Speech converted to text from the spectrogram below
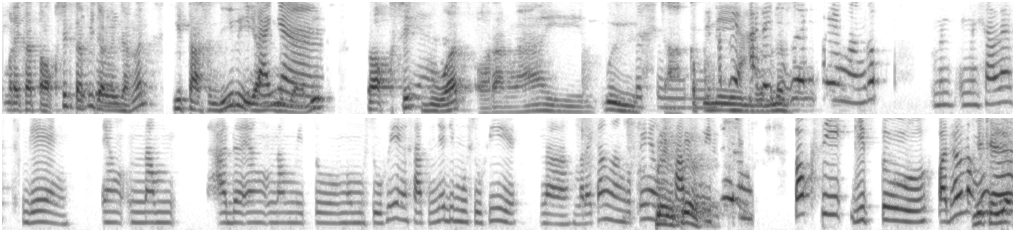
mereka toksik tapi jangan-jangan kita sendiri yang Kitanya. menjadi toksik Iya. buat orang lain. Wih, Betul. cakep ini Tapi ada bener-bener. juga nih yang nganggep misalnya geng yang enam ada yang enam itu memusuhi, yang satunya dimusuhi. Nah, mereka nganggepnya yang Pril, satu Pril. itu yang toksik gitu. Padahal mah Ini enggak. kayak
